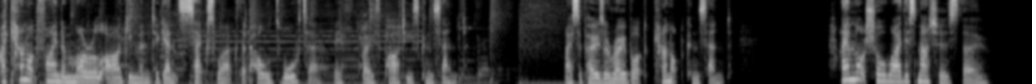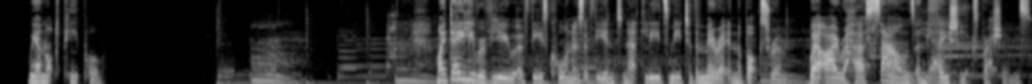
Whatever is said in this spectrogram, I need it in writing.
I cannot find a moral argument against sex work that holds water if both parties consent. I suppose a robot cannot consent. I am not sure why this matters, though. We are not people. Hmm. My daily review of these corners of the internet leads me to the mirror in the box room, where I rehearse sounds Oh, and yes. facial expressions.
